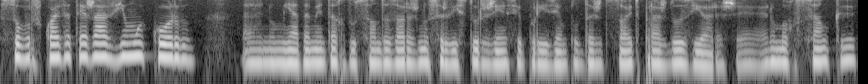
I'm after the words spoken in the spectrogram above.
sobre os quais até já havia um acordo. Uh, nomeadamente a redução das horas no serviço de urgência, por exemplo, das 18 para as 12 horas. É, era uma redução que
